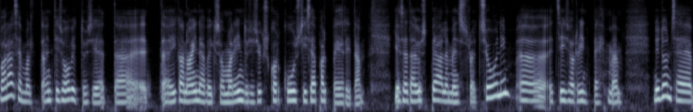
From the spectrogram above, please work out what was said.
varasemalt anti soovitusi, et, et iga naine võiks oma rindu siis üks kord kuus ise palpeerida ja seda just peale menstruatsiooni, et siis on rind pehmem. nüüd on see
